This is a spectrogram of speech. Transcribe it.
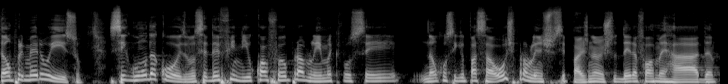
Então, primeiro isso. Segunda coisa, você definiu qual foi o problema que você não conseguiu passar. Ou os problemas principais. Não, eu estudei da forma errada,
